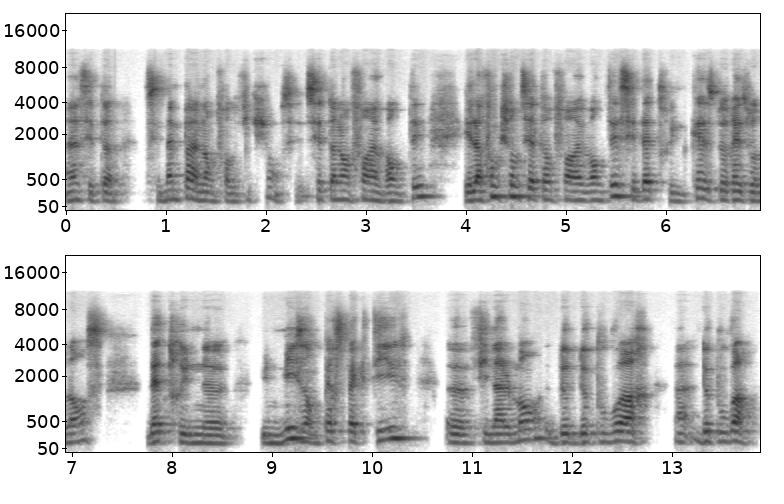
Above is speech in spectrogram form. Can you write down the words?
hein, c'est même pas un enfant de fiction, c'est un enfant inventé. Et la fonction de cet enfant inventé, c'est d'être une caisse de résonance, d'être une, mise en perspective, euh, finalement, de, de, pouvoir, hein, de pouvoir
